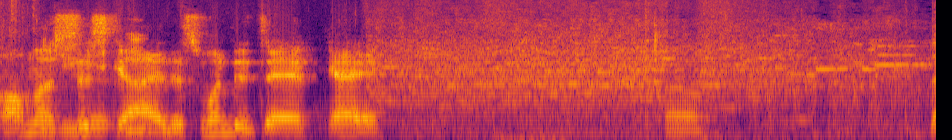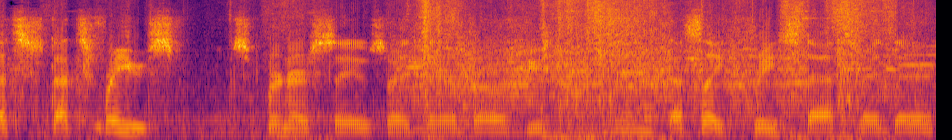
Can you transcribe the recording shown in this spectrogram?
Almost this guy. eaten? This one did AFK. Oh. That's that's free sprinter saves right there, bro. You, that's like free stats right there.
